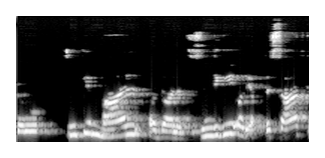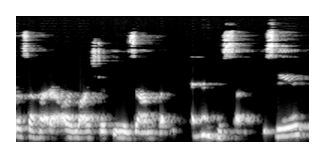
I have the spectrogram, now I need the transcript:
کرو، کیونکہ مال اور دولت زندگی اور اقتصاد کا سہارا اور معاشرتی نظام کا اہم حصہ ہے۔ اس لیے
